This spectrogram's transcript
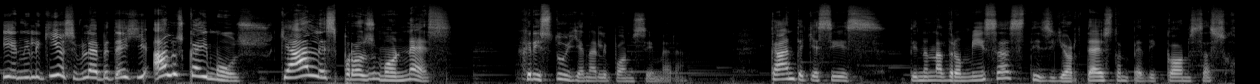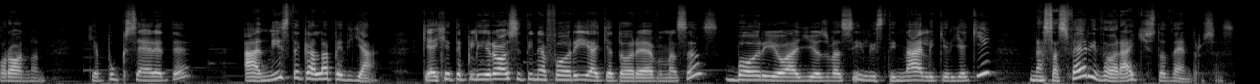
Η ενηλικίωση βλέπετε έχει άλλους καημούς και άλλες προσμονές. Χριστούγεννα λοιπόν σήμερα. Κάντε κι εσείς την αναδρομή σας στις γιορτές των παιδικών σας χρόνων και που ξέρετε, αν είστε καλά παιδιά και έχετε πληρώσει την εφορία και το ρεύμα σας, μπορεί ο Άγιος Βασίλης την άλλη Κυριακή να σας φέρει δωράκι στο δέντρο σας.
